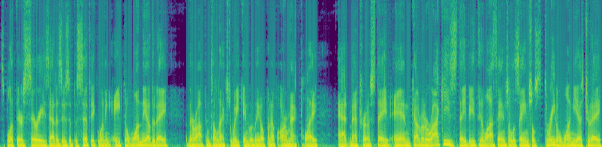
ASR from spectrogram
split their series at Azusa Pacific, winning 8 to 1 the other day. They're off until next weekend when they open up RMAC play at Metro State. And Colorado Rockies, they beat the Los Angeles Angels 3 to 1 yesterday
